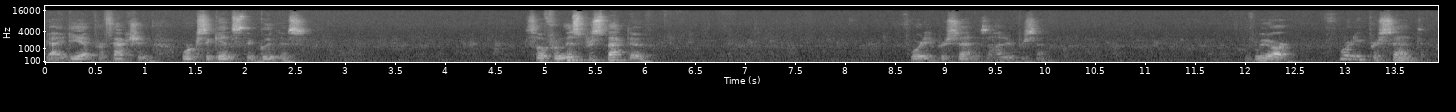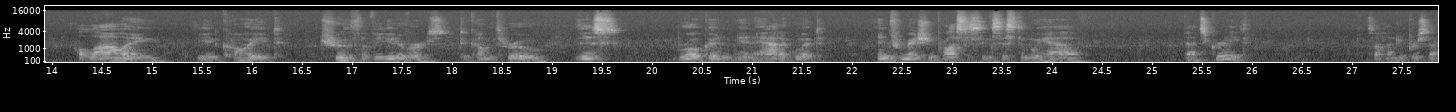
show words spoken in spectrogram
the idea of perfection, works against the goodness. So, from this perspective, 40% is 100%. If we are 40% allowing the inchoate truth of the universe to come through this broken, inadequate information processing system we have, that's great. It's 100%.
